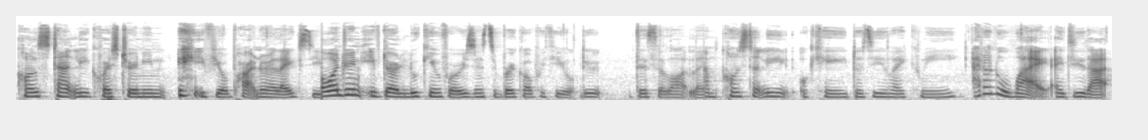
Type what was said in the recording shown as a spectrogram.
constantly questioning if your partner likes you, wondering if they're looking for reasons to break up with you. This a lot. Like I'm constantly okay, does he like me? I don't know why I do that.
